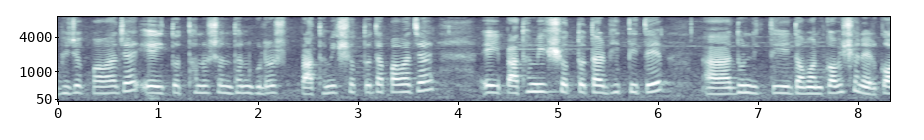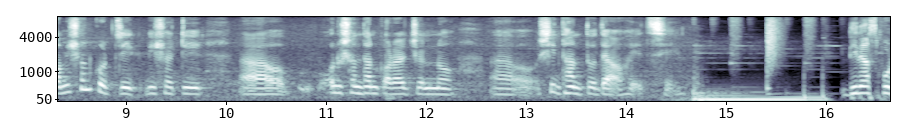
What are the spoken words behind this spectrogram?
অভিযোগ পাওয়া যায়। এই তথ্যানুসন্ধানগুলোর প্রাথমিক সত্যতা পাওয়া যায়। এই প্রাথমিক সত্যতার ভিত্তিতে দুর্নীতি দমন কমিশনের কমিশন কর্তৃক বিষয়টি অনুসন্ধান করার জন্য সিদ্ধান্ত দেওয়া হয়েছে। দিনাজপুর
